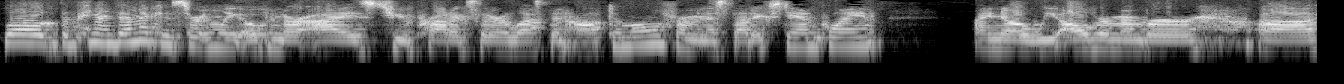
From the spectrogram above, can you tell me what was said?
Well, the pandemic has certainly opened our eyes to products that are less than optimal from an aesthetic standpoint. I know we all remember uh,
